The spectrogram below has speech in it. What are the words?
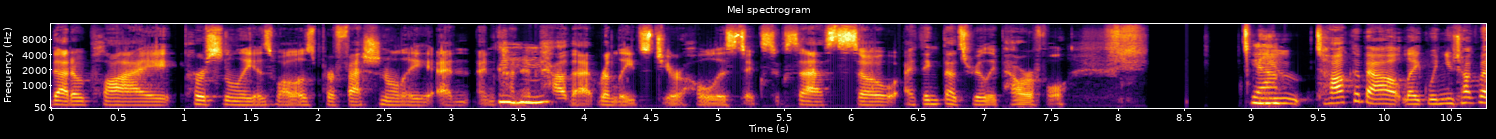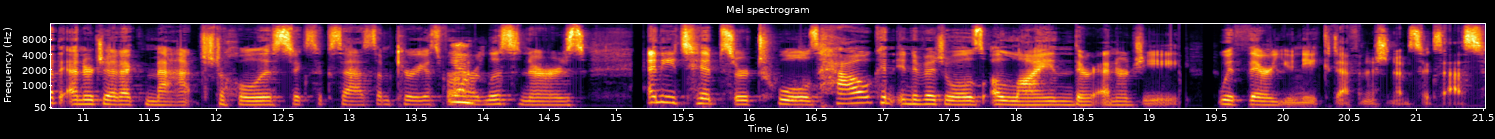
that apply personally as well as professionally and and kind mm-hmm. of how that relates to your holistic success so i think that's really powerful yeah. you talk about like when you talk about the energetic match to holistic success i'm curious for yeah. our listeners any tips or tools how can individuals align their energy with their unique definition of success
